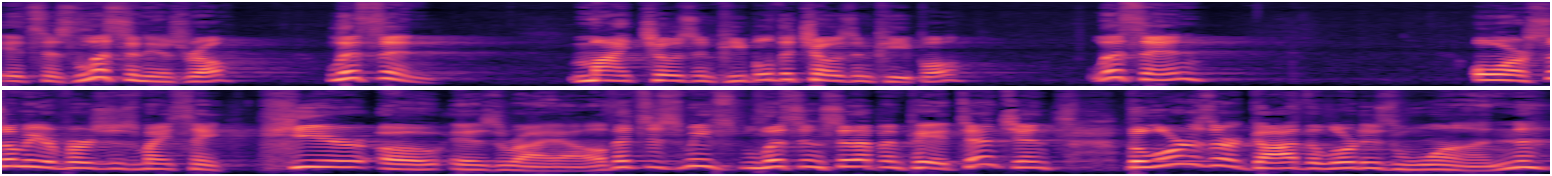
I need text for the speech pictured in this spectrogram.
it says, Listen, Israel, listen, my chosen people, the chosen people. Listen. Or some of your versions might say, Hear, O Israel. That just means listen, sit up, and pay attention. The Lord is our God, the Lord is one.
